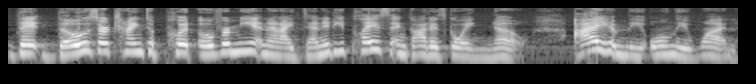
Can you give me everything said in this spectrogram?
that those are trying to put over me in an identity place, and God is going, No, I am the only one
